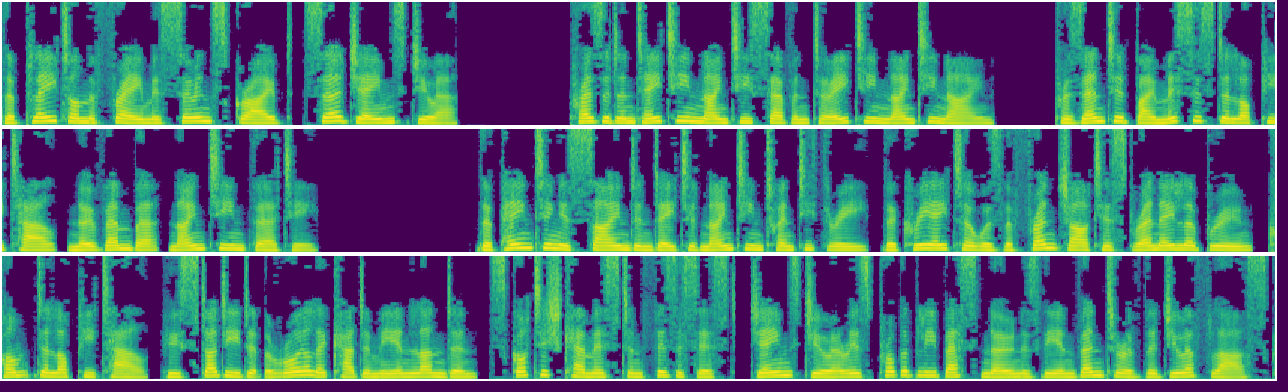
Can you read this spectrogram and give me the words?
The plate on the frame is so inscribed, Sir James Dewar. President 1897–1899. Presented by Mrs. de l'Hôpital, November, 1930. The painting is signed and dated 1923. The creator was the French artist René Lebrun, Comte de l'Hôpital, who studied at the Royal Academy in London. Scottish chemist and physicist, James Dewar is probably best known as the inventor of the Dewar flask.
